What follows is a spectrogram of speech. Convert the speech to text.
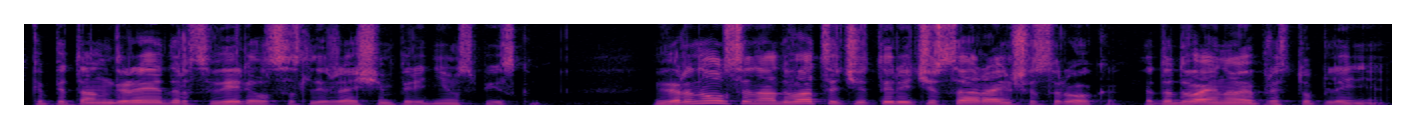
Капитан Грейдер сверился с лежащим перед ним списком. «Вернулся на 24 часа раньше срока. Это двойное преступление».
